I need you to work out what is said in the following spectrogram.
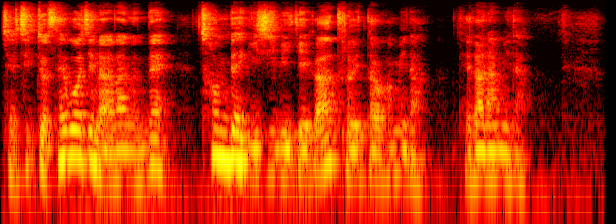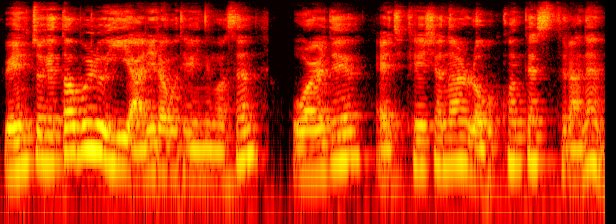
제가 직접 세보진 않았는데 1122개가 들어있다고 합니다. 대단합니다. 왼쪽에 WER이라고 되어 있는 것은 World Educational Robot Contest라는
